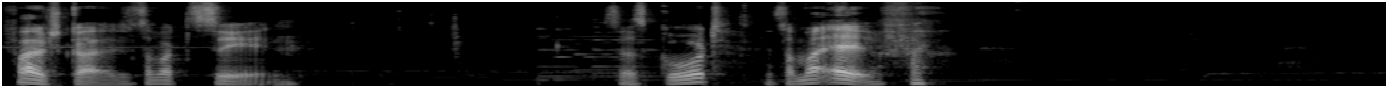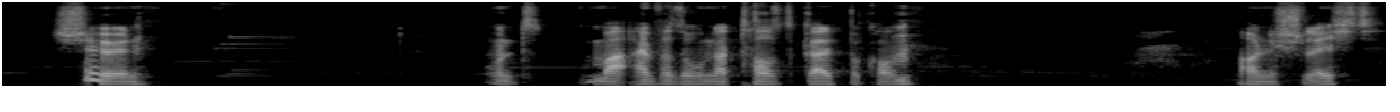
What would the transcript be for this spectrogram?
Falsch geil. Jetzt aber 10. Ist das gut? Jetzt haben wir 11. Schön. Und mal einfach so 100.000 Geld bekommen. Auch nicht schlecht.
